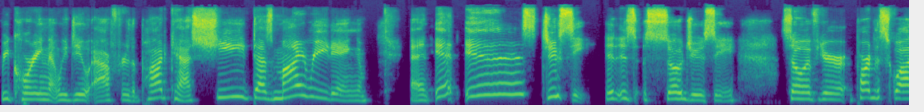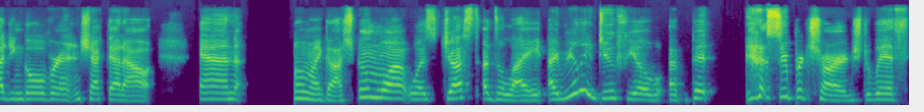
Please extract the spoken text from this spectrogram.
recording that we do after the podcast, she does my reading and it is juicy. It is so juicy. So if you're part of the squad, you can go over and check that out. And Oh my gosh, Umoh was just a delight. I really do feel a bit supercharged with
